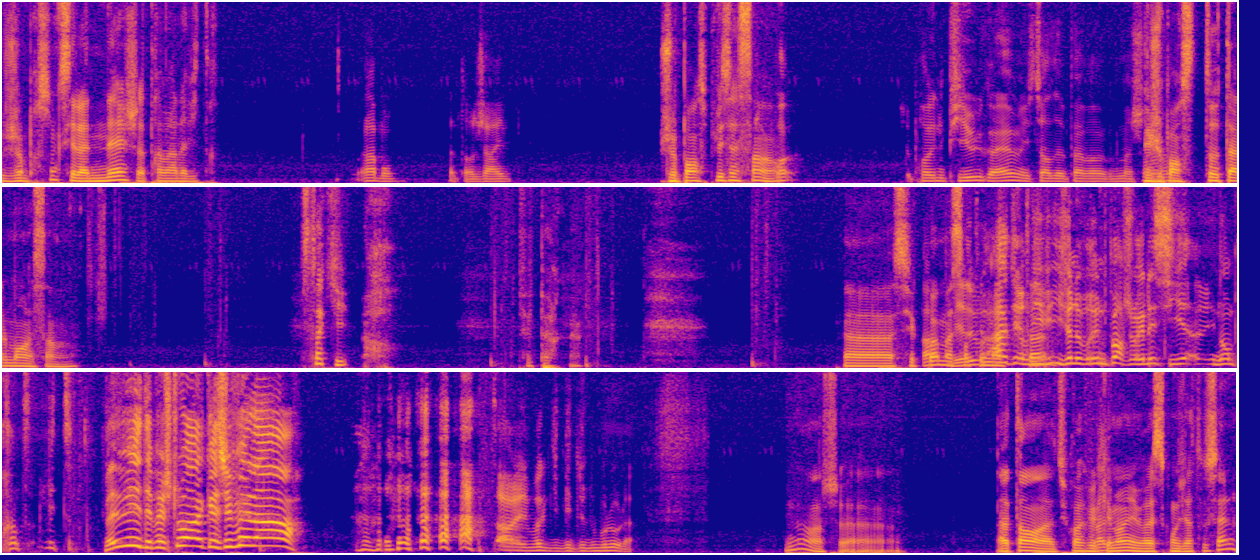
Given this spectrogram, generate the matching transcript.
J'ai l'impression que c'est la neige à travers la vitre. Ah bon. Attends, j'arrive. Je pense plus à ça. hein. Je vais prendre une pilule quand même, histoire de pas machin. Mais je pense totalement à ça. hein. C'est toi qui... Oh. Fait peur quand même. Euh, c'est quoi Ah, ma il vient santé d'ouvrir- ah, mentale il vient d'ouvrir une porte, je vais regarder s'il y a une empreinte. Vite. Vas-y, dépêche-toi, qu'est-ce que tu fais là? Attends, mais moi qui fais tout le boulot là. Non, je... Attends, tu crois que le camion il va se conduire tout seul?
